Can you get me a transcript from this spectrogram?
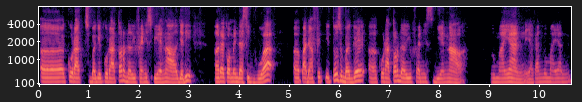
uh, kurat sebagai kurator dari Venice Biennale. Jadi uh, rekomendasi gua uh, Pak David itu sebagai uh, kurator dari Venice Biennale. Lumayan ya kan lumayan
